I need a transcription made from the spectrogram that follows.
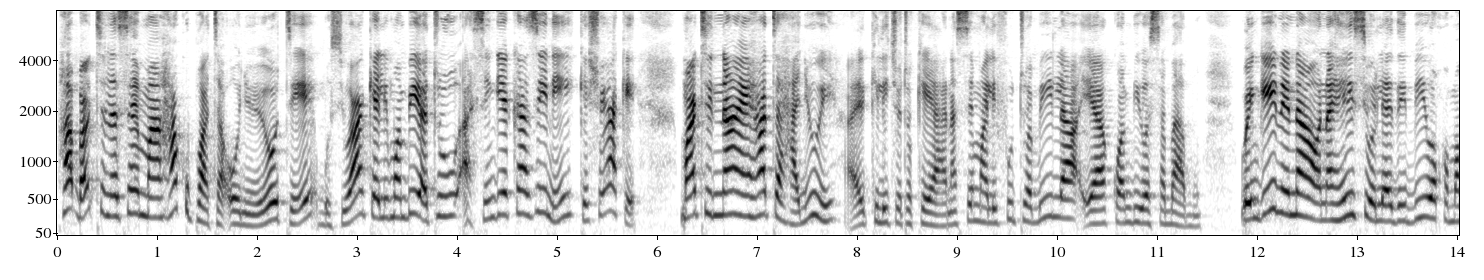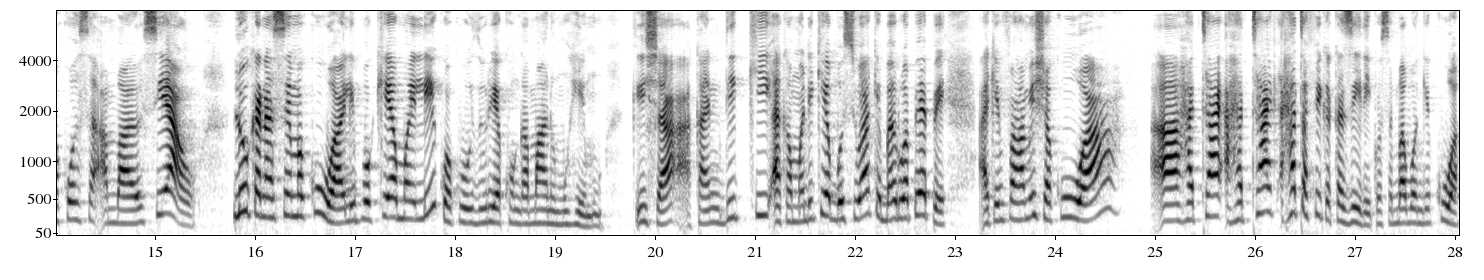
Habart anasema hakupata onyo yoyote, bosi wake alimwambia tu asiingie kazini kesho yake. Martin naye hata hajui kilichotokea, anasema alifutwa bila ya kuambiwa sababu. Wengine nao nahisi waliadhibiwa kwa makosa ambayo si yao. Luke anasema kuwa alipokea mwaliko wa kuhudhuria kongamano muhimu, kisha akamwandikia bosi wake barua pepe akimfahamisha kuwa hata, hata, hatafika kazini kwa sababu angekuwa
